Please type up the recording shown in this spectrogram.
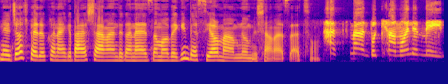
نجات پیدا کنه. اگه برای شنوندگان از ما بگیم بسیار ممنون میشم ازتون. حتما با کمال میل.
